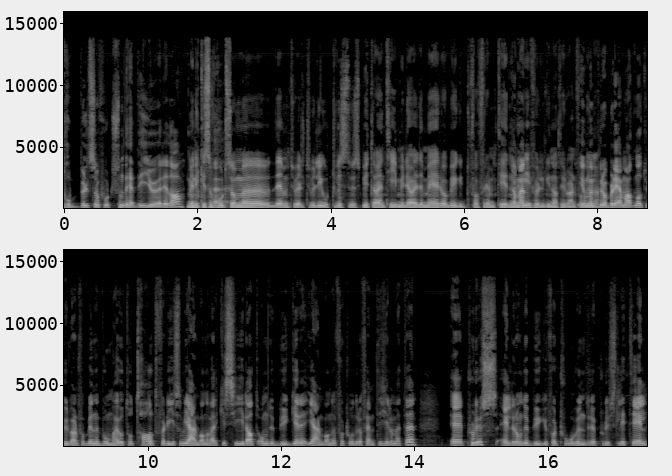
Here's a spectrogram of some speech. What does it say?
dobbelt så fort som det de gjør i dag. Men ikke så fort som uh, det eventuelt ville gjort hvis du spytta inn 10 milliarder mer og bygd for fremtiden, ja, men, ifølge Naturvernforbundet? Jo, men Problemet er at Naturvernforbundet bomma jo totalt. fordi som Jernbaneverket sier at om du bygger jernbane for 250 km eh, pluss, eller om du bygger for 200 pluss litt til,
